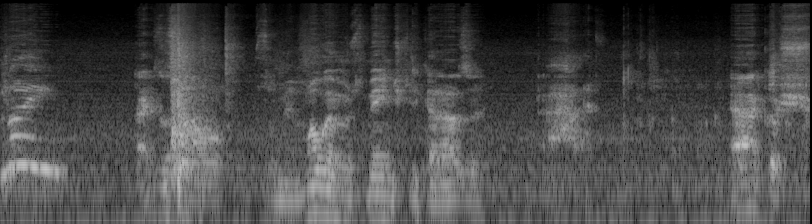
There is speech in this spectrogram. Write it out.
No i tak zostało. W sumie mogłem już zmienić kilka razy, ale jakoś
